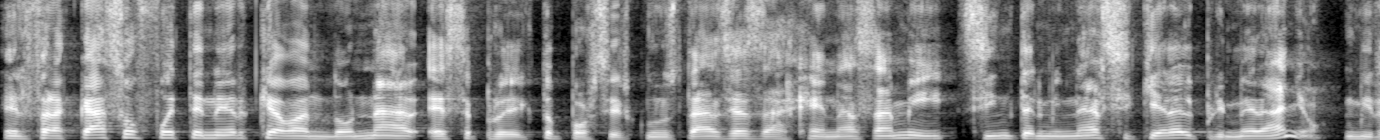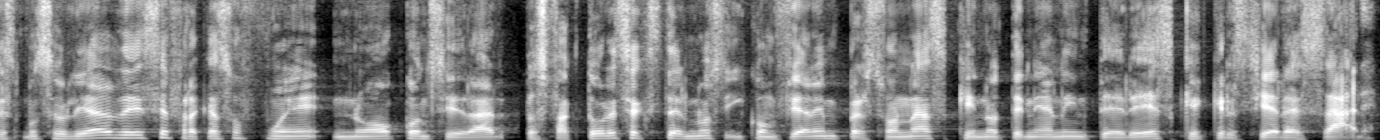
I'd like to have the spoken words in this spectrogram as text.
El fracaso fue tener que abandonar ese proyecto por circunstancias ajenas a mí sin terminar siquiera el primer año. Mi responsabilidad de ese fracaso fue no considerar los factores externos y confiar en personas que no tenían interés que creciera esa área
